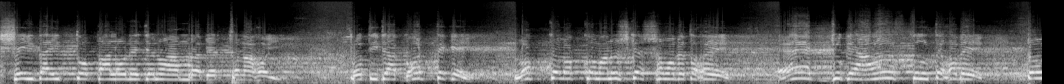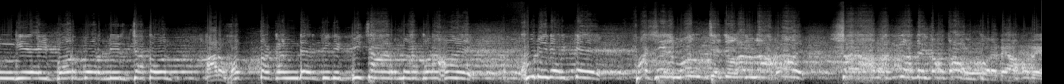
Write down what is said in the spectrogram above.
সেই দায়িত্ব পালনে যেন আমরা ব্যর্থ না হই। প্রতিটা ঘর থেকে লক্ষ লক্ষ মানুষকে সমবেত হয়ে এক যুগে আওয়াজ তুলতে হবে। টঙ্গীর এই বর্বর নির্যাতন আর হত্যাকাণ্ডের যদি বিচার না করা হয়, খুনিদেরকে ফাঁসির মঞ্চে জোরানো না হয়, সারা বাংলাদেশ অচল করে দেওয়া হবে।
